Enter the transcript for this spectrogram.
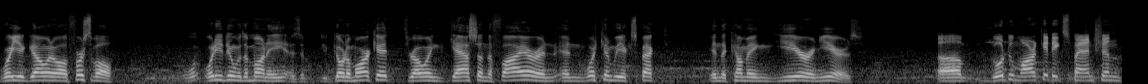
where are you're going? Well, first of all, what are you doing with the money? Is it you go to market, throwing gas on the fire, and, and what can we expect in the coming year and years? Um, Go-to-market expansion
